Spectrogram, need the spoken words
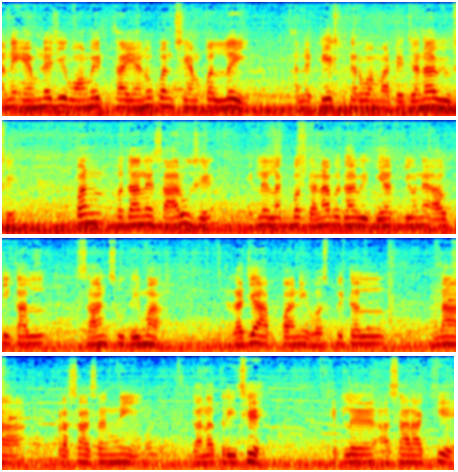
અને એમને જે વોમિટ થાય એનું પણ સેમ્પલ લઈ અને ટેસ્ટ કરવા માટે જણાવ્યું છે. પણ બધાને સારું છે એટલે લગભગ ઘણા બધા વિદ્યાર્થીઓને આવતીકાલ સાંજ સુધીમાં રજા આપવાની હોસ્પિટલના પ્રશાસનની ગણતરી છે. એટલે આશા રાખીએ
